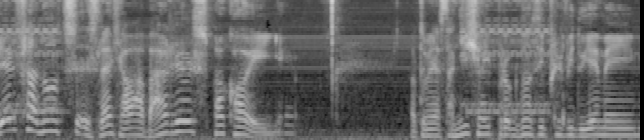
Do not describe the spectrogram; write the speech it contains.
Pierwsza noc zleciała bardzo spokojnie. Natomiast na dzisiaj prognozy przewidujemy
